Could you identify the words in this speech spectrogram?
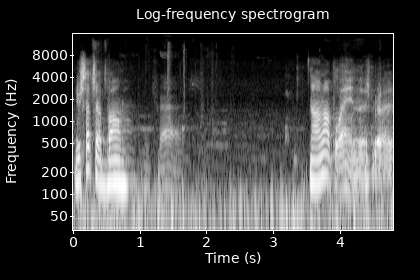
You're such a bum. I'm trash. No, I'm not playing this, bro.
